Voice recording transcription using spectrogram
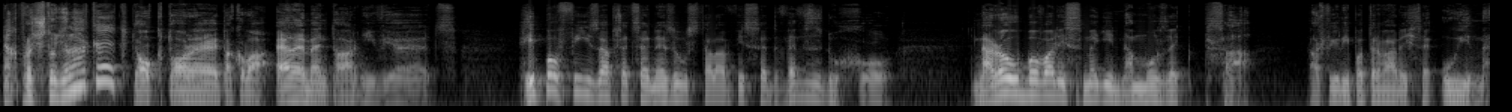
Tak proč to dělá teď? Doktore, taková elementární věc. Hypofýza přece nezůstala vyset ve vzduchu. Naroubovali jsme ji na mozek psa. A chvíli potrvá, než se ujme.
